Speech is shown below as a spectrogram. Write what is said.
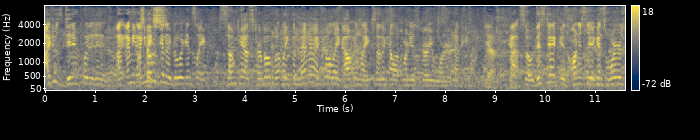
I just didn't put it in. I, I mean, No I knew I was gonna go against like some Chaos Turbo, but like the meta, I feel like out in like Southern California is very warrior heavy. Yeah. Yeah, so this deck is honestly against warriors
